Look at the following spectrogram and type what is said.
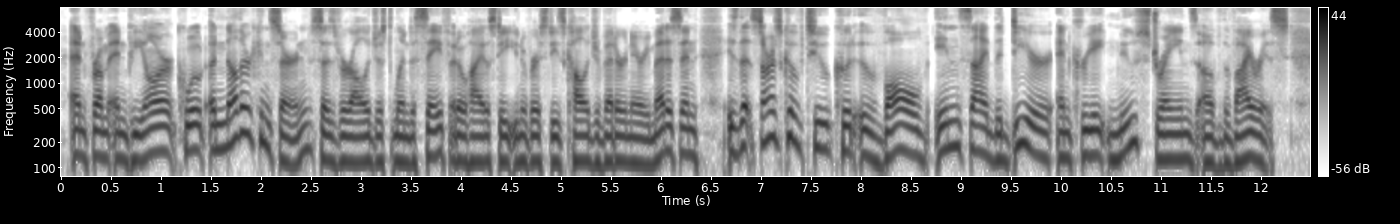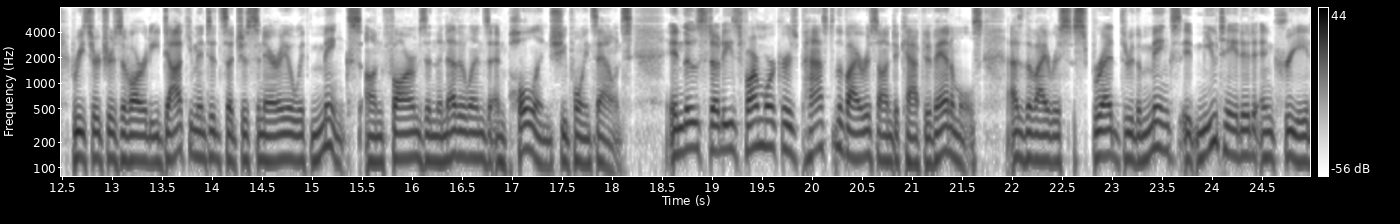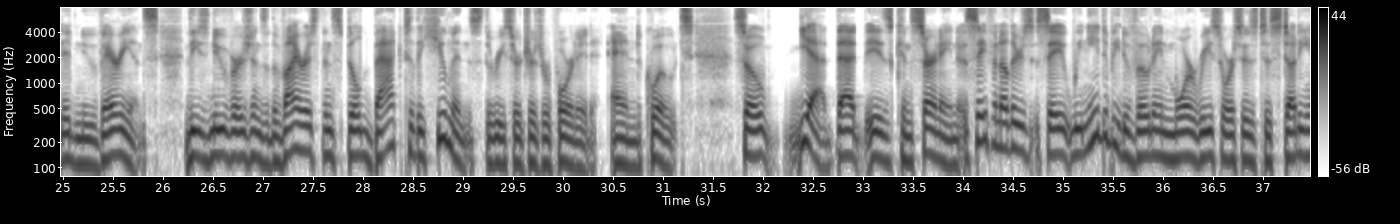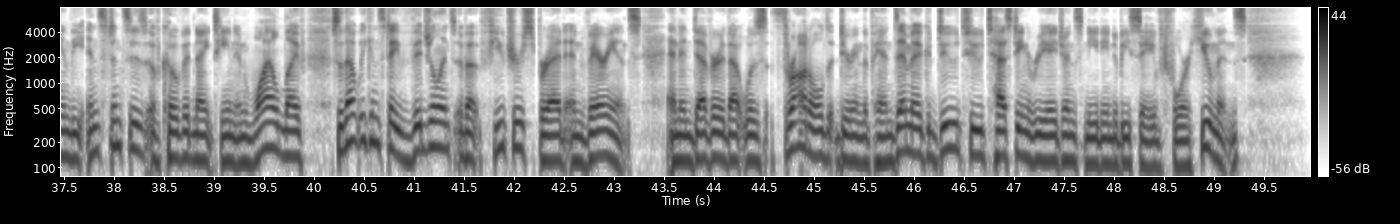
And from NPR, quote, another concern, says virologist Linda Saif at Ohio State University's College of Veterinary Medicine, is that SARS CoV 2 could evolve inside the deer and create new strains of the virus. Researchers have already documented such a scenario with minks on farms in the Netherlands and Poland, she points out. In those studies, farm workers passed the virus on to captive animals. As the virus spread through the minks, it mutated and created new variants. These new versions of the virus then spilled back to the humans, the researchers reported reported. End quote. So, yeah, that is concerning. Saif and others say we need to be devoting more resources to studying the instances of COVID 19 in wildlife so that we can stay vigilant about future spread and variants, an endeavor that was throttled during the pandemic due to testing reagents needing to be saved for humans.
